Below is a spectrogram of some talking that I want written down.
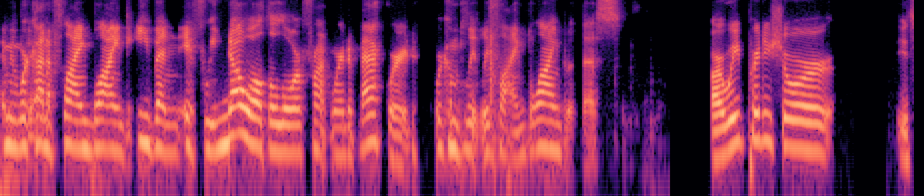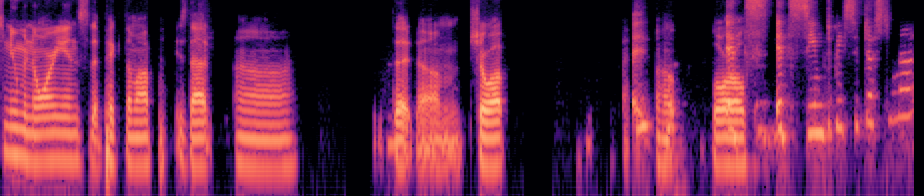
I mean, we're Yeah. kind of flying blind, even if we know all the lore frontward and backward. We're completely flying blind with this. Are we pretty sure it's Numenoreans that pick them up? Is that uh that um show up? Uh, Laurel, It's it seemed to be suggesting that.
